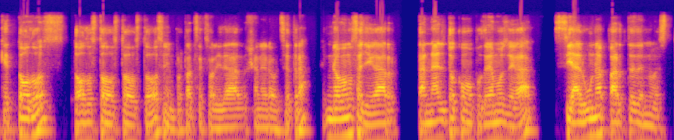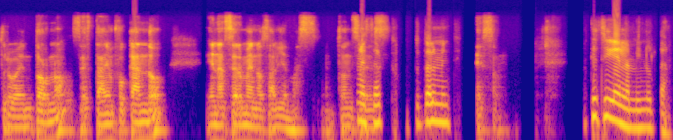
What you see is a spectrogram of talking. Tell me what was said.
que todos, todos, todos, todos, todos, sin importar sexualidad, género, etcétera, no vamos a llegar tan alto como podríamos llegar si alguna parte de nuestro entorno se está enfocando en hacer menos a alguien más. Entonces, Exacto, totalmente. Eso. ¿Qué sigue en la minuta?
